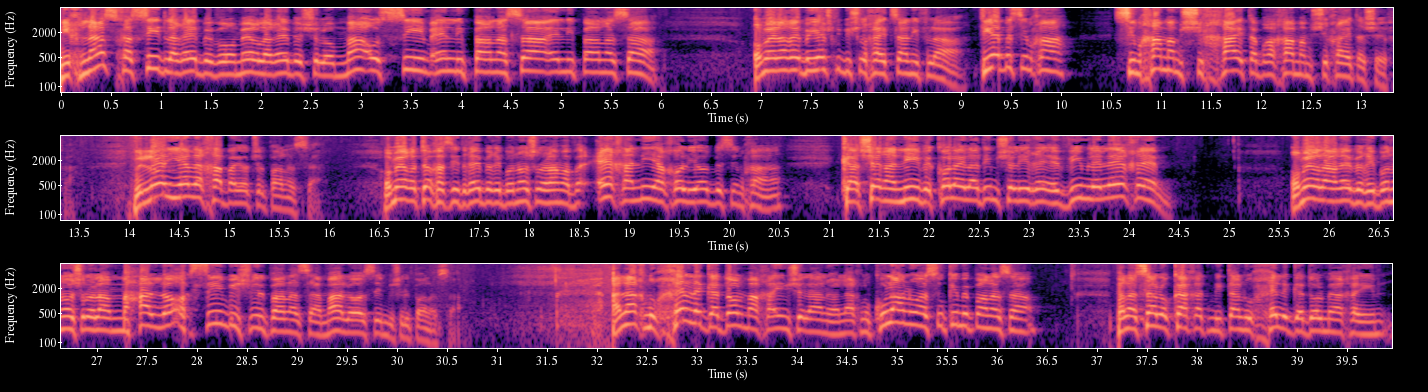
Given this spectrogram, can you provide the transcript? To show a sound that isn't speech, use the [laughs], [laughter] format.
נכנס חסיד לרבה ואומר לרבה שלו, מה עושים? אין לי פרנסה, אין לי פרנסה. אומר לרבה, יש לי בשבילך עצה נפלאה, תהיה בשמחה. שמחה ממשיכה את הברכה, ממשיכה את השפע. ולא יהיה לך בעיות של פרנסה. אומר אותו חסיד רבי, ריבונו של עולם, אבל איך אני יכול להיות בשמחה כאשר אני וכל הילדים שלי רעבים ללחם? אומר לה הרבי, ריבונו של עולם, [laughs] מה לא עושים בשביל פרנסה? מה לא עושים בשביל פרנסה? אנחנו, חלק גדול מהחיים שלנו, אנחנו כולנו עסוקים בפרנסה. פרנסה לוקחת מאיתנו חלק גדול מהחיים,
